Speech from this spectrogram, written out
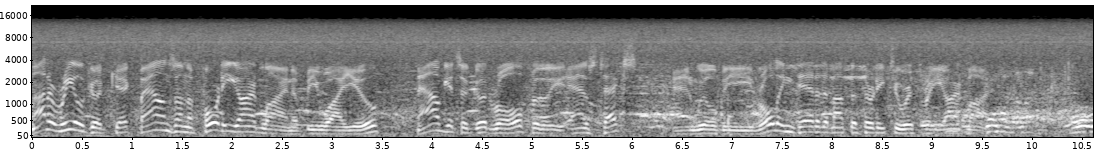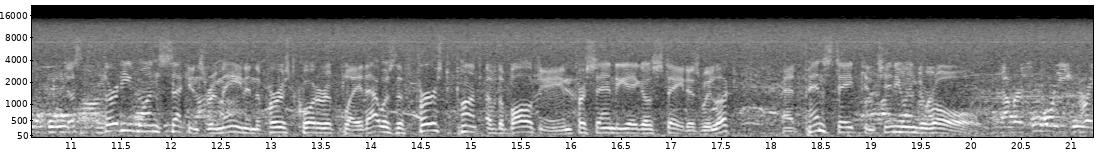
Not a real good kick, bounds on the 40-yard line of BYU. Now gets a good roll for the Aztecs and will be rolling dead at about the 32 or 3 yard line. Just 31 seconds remain in the first quarter of play. That was the first punt of the ball game for San Diego State as we look at Penn State continuing to roll. Numbers 43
